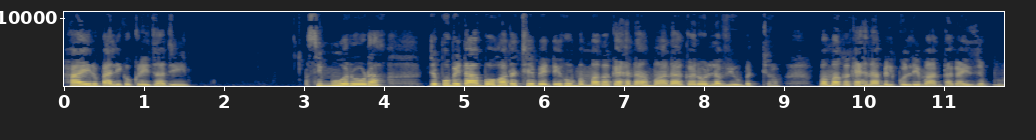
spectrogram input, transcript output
Hi Rupali Kukreja ji. Simu Arora Jappu बेटा बहुत अच्छे बेटे हो मम्मा का कहना माना करो लव यू बच्चा। मम्मा का कहना बिल्कुल नहीं मानता गाइस जप्पू।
